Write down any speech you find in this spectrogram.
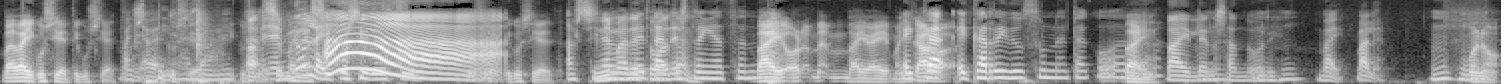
Bai, bai, ikusi et, ikusi et. Baina, ikusi et, ikusi et, Ah, Baina ze- nola ikusi duzu? Ah! ikusi et. Austrian Zinemareto honetan estrenatzen da? Bai, or, bai, bai, Eka, ekarri duzunetako da? bai, Bai, lehen esan du hori. Bai, vale. bueno,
